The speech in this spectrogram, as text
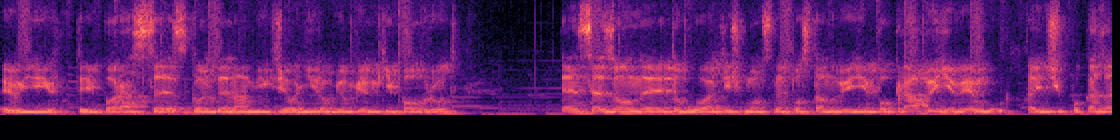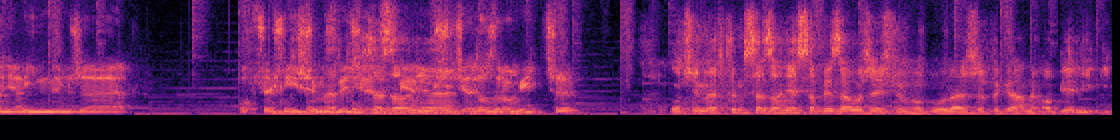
e, i tej porażce z Goldenami, gdzie oni robią wielki powrót. Ten sezon e, to było jakieś mocne postanowienie poprawy, nie wiem, chęci pokazania innym, że po wcześniejszym zwycięstwie sezonie... musicie to zrobić, czy? Znaczy my w tym sezonie sobie założyliśmy w ogóle, że wygramy obie ligi.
